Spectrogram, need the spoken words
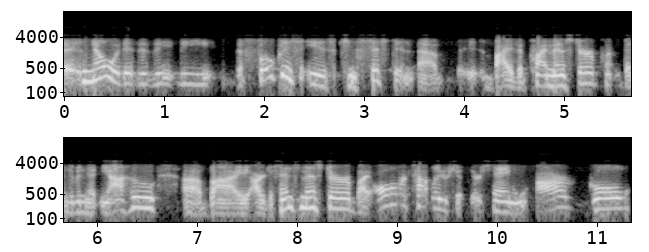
Uh, no, the, the, the the focus is consistent uh, by the Prime Minister, Benjamin Netanyahu, uh, by our Defense Minister, by all our top leadership. They're saying our goal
